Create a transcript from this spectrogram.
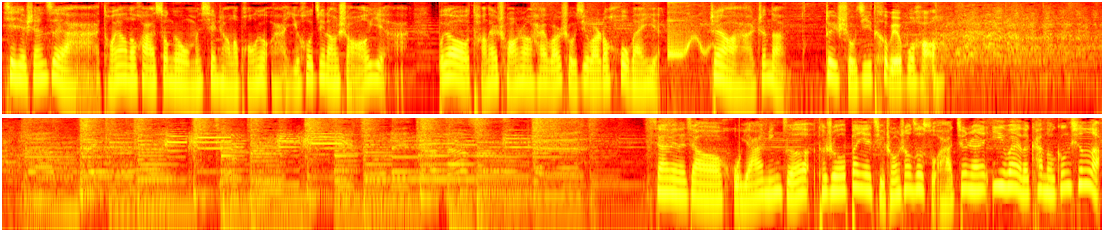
谢谢三岁啊，同样的话送给我们现场的朋友啊，以后尽量少熬夜啊，不要躺在床上还玩手机玩到后半夜，这样啊，真的对手机特别不好。下面的叫虎牙明泽，他说半夜起床上厕所啊，竟然意外的看到更新了。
